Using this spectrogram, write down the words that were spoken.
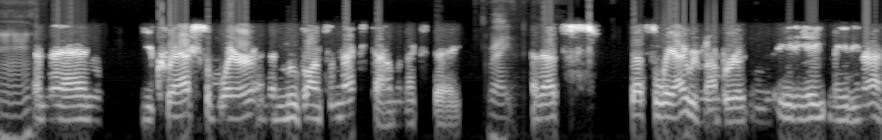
Mhm. and then you crash somewhere and then move on to the next town the next day. Right. And that's that's the way I remember it in '88 and '89.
